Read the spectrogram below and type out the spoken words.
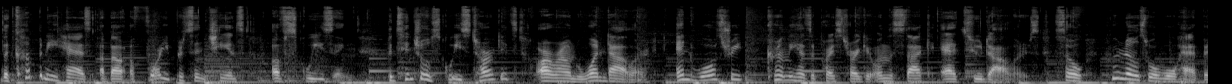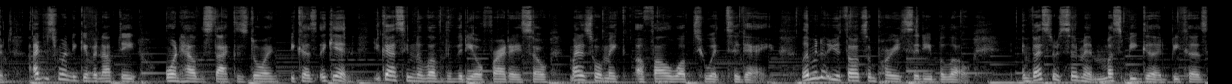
the company has about a 40% chance of squeezing. Potential squeeze targets are around $1 and Wall Street currently has a price target on the stock at $2. So who knows what will happen. I just wanted to give an update on how the stock is doing because again, you guys seem to love the video Friday, so might as well make a follow up to it today. Let me know your thoughts on Party City below. Investor sentiment must be good because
